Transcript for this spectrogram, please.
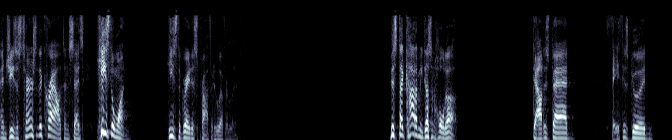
And Jesus turns to the crowds and says, He's the one. He's the greatest prophet who ever lived. This dichotomy doesn't hold up. Doubt is bad, faith is good,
